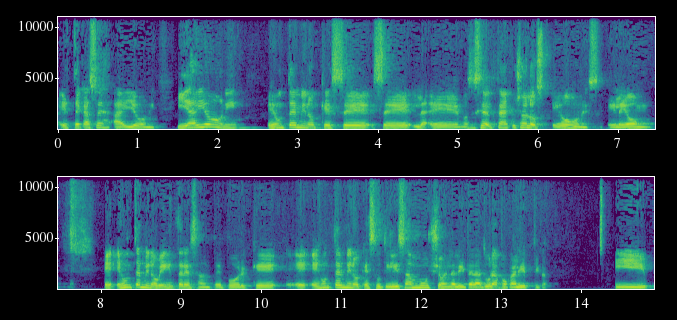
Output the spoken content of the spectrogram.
este caso es Ioni. Y Ioni es un término que se, eh, no sé si han escuchado los eones, el eón. Eh, es un término bien interesante porque eh, es un término que se utiliza mucho en la literatura apocalíptica. Y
